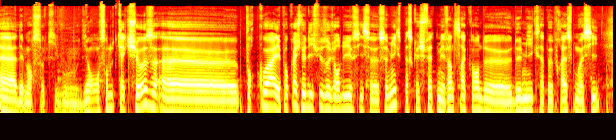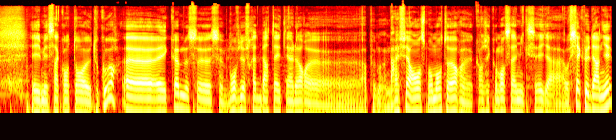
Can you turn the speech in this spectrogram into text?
Euh, des morceaux qui vous diront sans doute quelque chose. Euh, pourquoi et pourquoi je le diffuse aujourd'hui aussi ce, mix? Parce que je fête mes 25 ans de, mix à peu près ce mois-ci et mes 50 ans tout court. et comme ce, bon vieux Fred Bertha était alors un peu ma référence, mon mentor quand j'ai commencé à mixer il y a, au siècle dernier,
